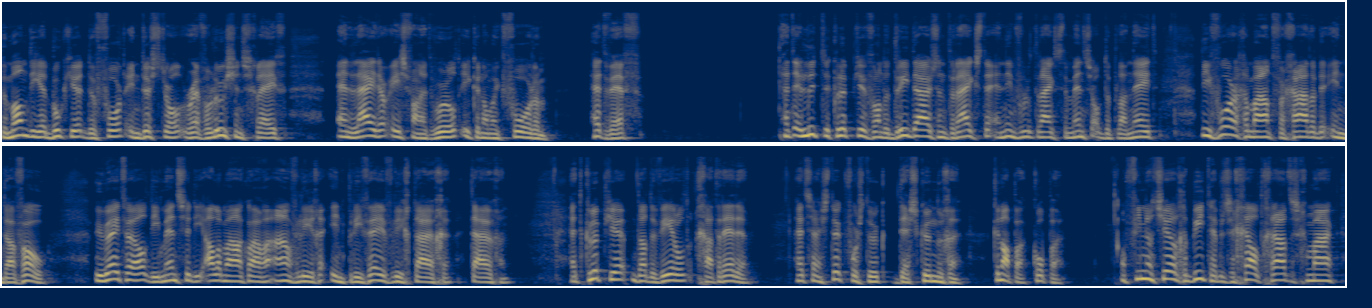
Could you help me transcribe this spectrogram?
De man die het boekje The Fourth Industrial Revolution schreef en leider is van het World Economic Forum, het WEF. Het eliteclubje van de 3000 rijkste en invloedrijkste mensen op de planeet, die vorige maand vergaderde in Davos. U weet wel, die mensen die allemaal kwamen aanvliegen in privévliegtuigen. Tuigen. Het clubje dat de wereld gaat redden. Het zijn stuk voor stuk deskundigen, knappe koppen. Op financieel gebied hebben ze geld gratis gemaakt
